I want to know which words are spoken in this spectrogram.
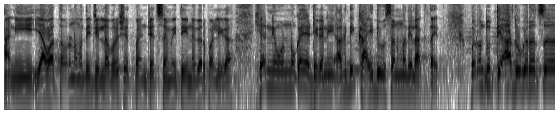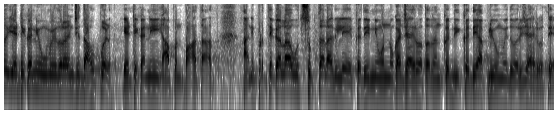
आणि या वातावरणामध्ये जिल्हा परिषद पंचायत समिती नगरपालिका ह्या निवडणुका या ठिकाणी अगदी काही दिवसांमध्ये लागत आहेत परंतु त्या अगोदरच या ठिकाणी उमेदवारांची धावपळ या ठिकाणी आपण पाहत आहात आणि प्रत्येकाला उत्सुकता लागली आहे कधी निवडणुका जाहीर होतात आणि कधी कधी आपली उमेदवारी जाहीर होते.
